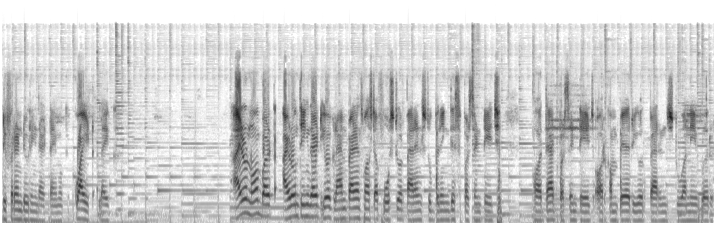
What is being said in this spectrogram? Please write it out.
different during that time okay? Quite like I don't know, but I don't think that your grandparents must have forced your parents to bring this percentage or that percentage or compare your parents to a neighbor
